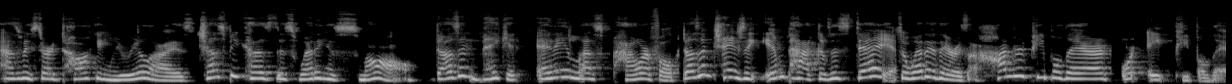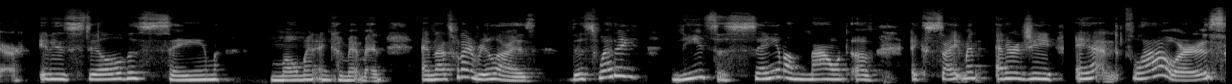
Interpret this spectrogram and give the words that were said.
as we started talking, we realized just because this wedding is small doesn't make it any less powerful, doesn't change the impact of this day. So whether there is a hundred people there or eight people there, it is still the same moment and commitment. And that's when I realized this wedding needs the same amount of excitement, energy, and flowers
